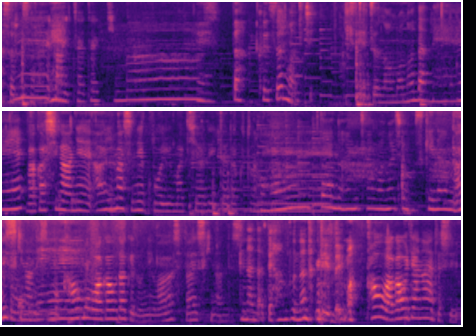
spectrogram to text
かそろそろね。あいねただきまえす、っとくず餅。季節のものだね。和菓子がね合いますね、こういう町屋でいただくとほんとね野萩ちゃん和菓子も好きなんね。好きなんです。もう顔も和顔だけどね和菓子大好きなんですなんだって半分なんだって言った今。顔和顔じゃない私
